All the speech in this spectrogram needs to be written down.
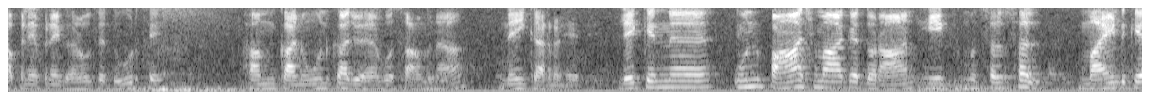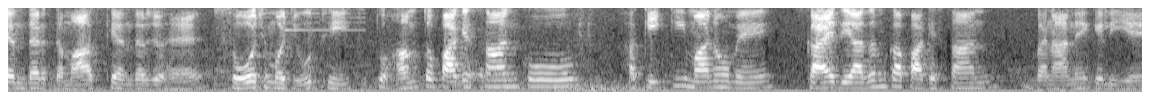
अपने अपने घरों से दूर थे। हम कानून का जो है वो सामना नहीं कर रहे थे। लेकिन उन पाँच माह के दौरान एक मुसलसल माइंड के अंदर, दिमाग के अंदर जो है, सोच मौजूद थी। तो हम तो पाकिस्तान को हकीकी मानों में कायद आज़म का पाकिस्तान बनाने के लिए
